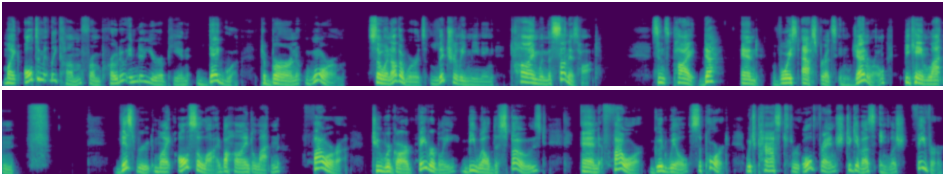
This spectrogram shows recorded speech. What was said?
might ultimately come from Proto-Indo-European degua, to burn warm, so in other words literally meaning time when the sun is hot. Since pi d and voiced aspirates in general became Latin f, this root might also lie behind Latin favere, to regard favourably, be well disposed, and favor, goodwill, support, which passed through Old French to give us English favour,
